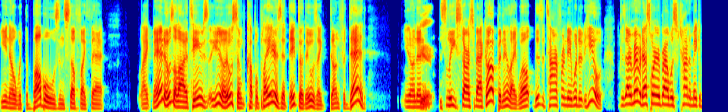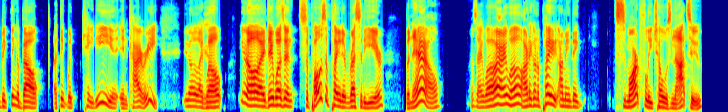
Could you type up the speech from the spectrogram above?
you know, with the bubbles and stuff like that. Like, man, there was a lot of teams, you know, there was some couple players that they thought they was like done for dead. You know, and then Yeah. this league starts back up and they're like, well, this is a time frame they would have healed. Because I remember that's where everybody was trying to make a big thing about, I think with KD and, Kyrie. You know, like, Yeah. well, you know, like they wasn't supposed to play the rest of the year, but now I was like, well, all right, well, are they going to play? I mean, they smartfully chose not to.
